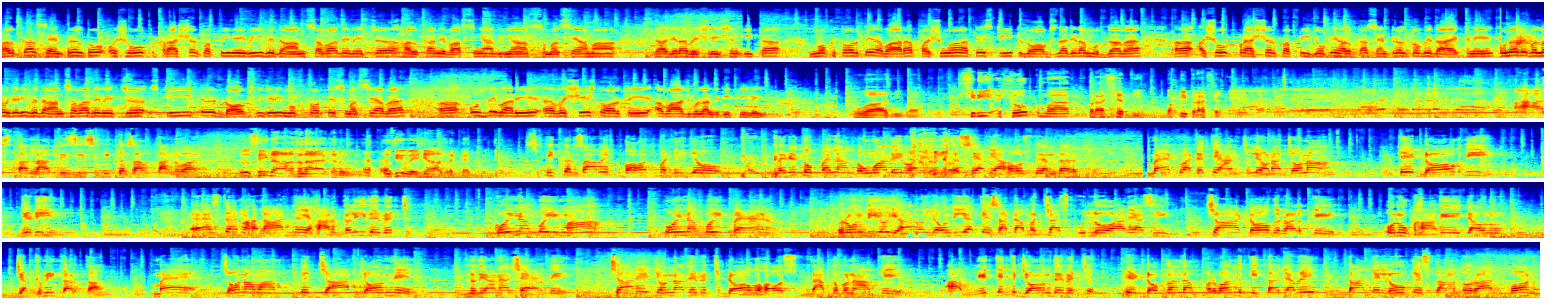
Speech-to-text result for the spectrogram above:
ਹਲਕਾ ਸੈਂਟਰਲ ਤੋਂ ਅਸ਼ੋਕ ਪ੍ਰਾਸ਼ਰ ਪੱਪੀ ਨੇ ਵੀ ਵਿਧਾਨ ਸਭਾ ਦੇ ਵਿੱਚ ਹਲਕਾ ਨਿਵਾਸੀਆਂ ਦੀਆਂ ਸਮੱਸਿਆਵਾਂ ਦਾ ਜਿਹੜਾ ਵਿਸ਼ਲੇਸ਼ਣ ਕੀਤਾ। ਮੁੱਖ ਤੌਰ ਤੇ ਆਵਾਰਾ ਪਸ਼ੂਆਂ ਅਤੇ ਸਟਰੀਟ ਡੌਗਸ ਦਾ ਜਿਹੜਾ ਮੁੱਦਾ ਵਾ ਅਸ਼ੋਕ ਪ੍ਰਾਸ਼ਰ ਪੱਪੀ ਜੋ ਕਿ ਹਲਕਾ ਸੈਂਟਰਲ ਤੋਂ ਵਿਧਾਇਕ ਨੇ ਉਹਨਾਂ ਦੇ ਵੱਲੋਂ ਜਿਹੜੀ ਵਿਧਾਨ ਸਭਾ ਦੇ ਵਿੱਚ ਸਟਰੀਟ ਡੌਗਸ ਦੀ ਜਿਹੜੀ ਮੁੱਖ ਤੌਰ ਤੇ ਸਮੱਸਿਆ ਵਾ ਅ, ਉਸ ਦੇ ਬਾਰੇ ਵਿਸ਼ੇਸ਼ ਤੌਰ ਤੇ ਆਵਾਜ਼ ਬੁਲੰਦ ਕੀਤੀ ਗਈ। ਵਾਹ ਜੀ ਵਾਹ। ਸ਼੍ਰੀ ਅਸ਼ੋਕ ਕੁਮਾਰ ਪ੍ਰਾਸ਼ਦ ਜੀ ਪੱਪੀ ਪ੍ਰਾਸ਼ਦ ਆਸ ਤਾਂ ਲਾਤੀ ਸੀ ਸਪੀਕਰ ਸਾਹਿਬ ਧੰਨਵਾਦ। ਤੁਸੀਂ ਨਾ ਸਲਾਹਿਆ ਕਰੋ ਤੁਸੀਂ ਹਮੇਸ਼ਾ ਆਸ ਰੱਖਿਆ ਕਰੋ ਸਪੀਕਰ ਸਾਹਿਬ ਇੱਕ ਬਹੁਤ ਵੱਡੀ ਜੋ ਮੇਰੇ ਤੋਂ ਪਹਿਲਾਂ ਗਊਆਂ ਦੇ ਬਾਰੇ ਵੀ ਦੱਸਿਆ ਗਿਆ ਹਾਊਸ ਦੇ ਅੰਦਰ। ਮੈਂ ਤੁਹਾਡੇ ਧਿਆਨ 'ਚ ਲਿਆਉਣਾ ਚਾਹੁੰਦਾ ਕਿ ਡੌਗ ਦੀ ਜਿਹੜੀ ਇਸ ਟਾਈਮ ਹਾਲਾਤ ਨੇ ਹਰ ਗਲੀ ਦੇ ਵਿੱਚ ਕੋਈ ਨਾ ਕੋਈ ਮਾਂ ਕੋਈ ਨਾ ਕੋਈ ਭੈਣ ਰੋਂਦੀ ਹੋਈ ਹਰ ਰੋਜ਼ ਆਉਂਦੀ ਹੈ ਕਿ ਸਾਡਾ ਬੱਚਾ ਸਕੂਲੋਂ ਆ ਰਿਹਾ ਸੀ ਚਾਰ ਡੌਗ ਰਲ ਕੇ ਉਹਨੂੰ ਖਾ ਗਏ ਜਾਂ ਉਹਨੂੰ ਜ਼ਖਮੀ ਕਰਤਾ। ਮੈਂ ਚਾਹੁੰਦਾ ਵਾਂ ਕਿ ਚਾਰ ਜੌਨ ਨੇ ਲੁਧਿਆਣਾ ਸ਼ਹਿਰ ਦੇ ਚਾਰੇ ਜੌਨਾਂ ਦੇ ਵਿੱਚ ਡੌਗ ਹਾਊਸ ਲੱਗ ਬਣਾ ਕੇ ਆ ਇੱਕ ਇੱਕ ਜ਼ੋਨ ਦੇ ਵਿੱਚ ਇਹ ਡੌਗਾਂ ਦਾ ਪ੍ਰਬੰਧ ਕੀਤਾ ਜਾਵੇ ਤਾਂ ਕਿ ਲੋਕ ਇਸ ਕੰਮ ਤੋਂ ਰਾਹਤ ਪਾਉਣ।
